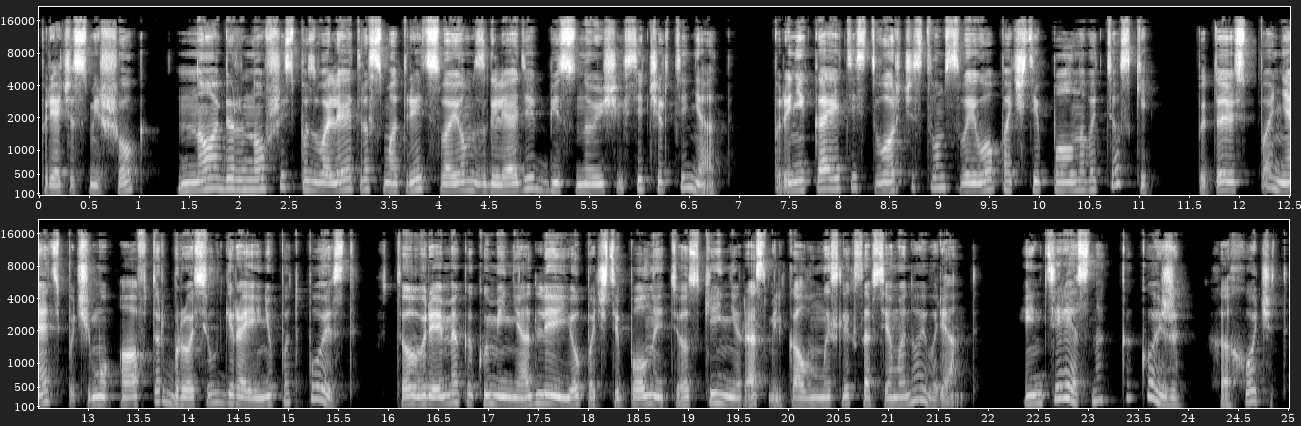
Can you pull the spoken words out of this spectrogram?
пряча смешок, но, обернувшись, позволяет рассмотреть в своем взгляде беснующихся чертенят. Проникаетесь творчеством своего почти полного тезки? Пытаюсь понять, почему автор бросил героиню под поезд, в то время как у меня для ее почти полной тезки не раз мелькал в мыслях совсем иной вариант. Интересно, какой же? Хохочет,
